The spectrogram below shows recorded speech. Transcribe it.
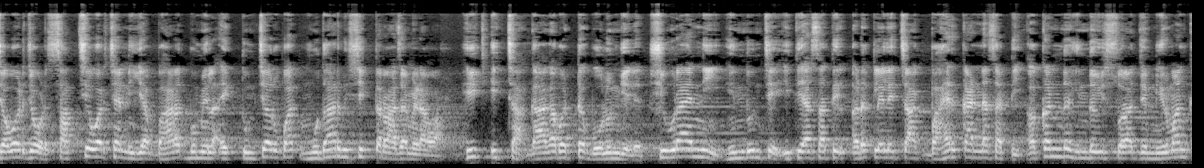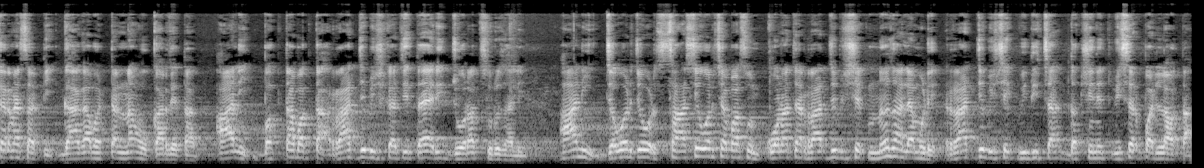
जवळजवळ सातशे वर्षांनी या भारत भूमीला एक तुमच्या रूपात मुधारभिषिक्त राजा मिळावा. हीच इच्छा गागाभट्ट बोलून गेलेत. शिवरायांनी हिंदूंचे इतिहासातील अडकलेले चाक बाहेर काढण्यासाठी अखंड हिंदवी स्वराज्य निर्माण करण्यासाठी गागाभट्टांना होकार देतात. आणि बघता बघता राज्याभिषेकाची तयारी जोरात सुरू झाली. आणि जवळजवळ सहाशे वर्षापासून कोणाचा राज्याभिषेक न झाल्यामुळे राज्याभिषेक विधीचा दक्षिणेत विसर पडला होता.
